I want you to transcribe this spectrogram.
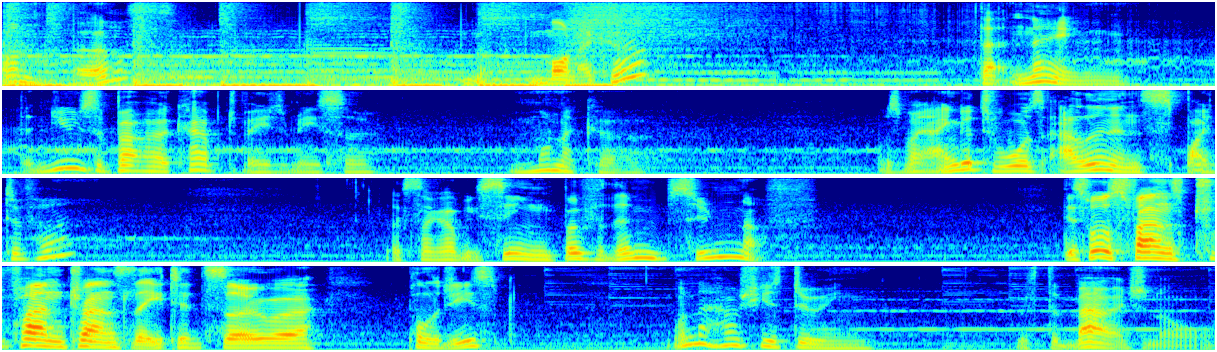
On Earth? M Monica? That name. The news about her captivated me, so. Monica. Was my anger towards Allen in spite of her? Looks like I'll be seeing both of them soon enough. This was fans fan translated, so uh, apologies. Wonder how she's doing with the marriage and all.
